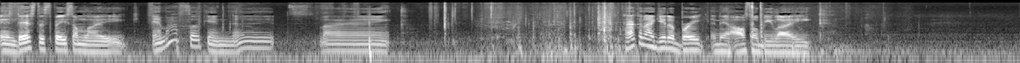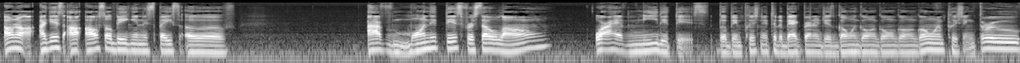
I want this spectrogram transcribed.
And that's the space I'm like, am I fucking nuts? Like, how can I get a break and then also be like, I don't know. I guess I also being in the space of I've wanted this for so long, or I have needed this, but been pushing it to the back burner, just going, going, going, going, going, pushing through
